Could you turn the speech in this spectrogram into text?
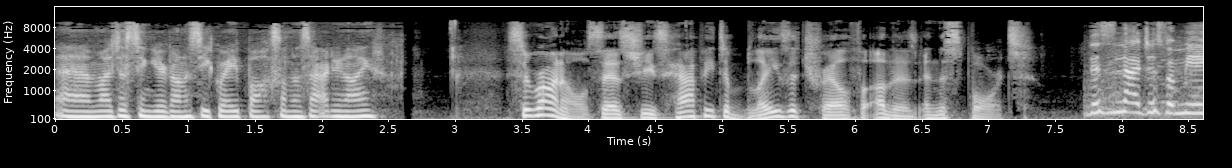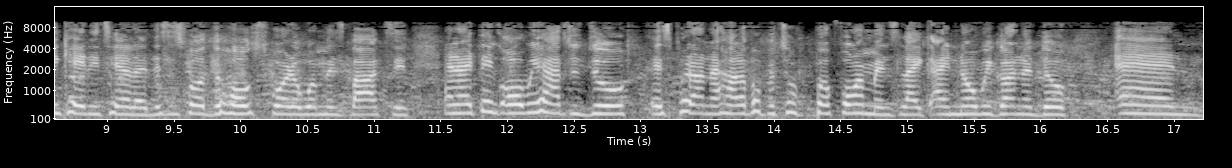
um, I just think you're going to see great boxing on a Saturday night. Serrano says she's happy to blaze a trail for others in the sport. This is not just for me and Katie Taylor. This is for the whole sport of women's boxing. And I think all we have to do is put on a hell of a performance, like I know we're going to do. And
